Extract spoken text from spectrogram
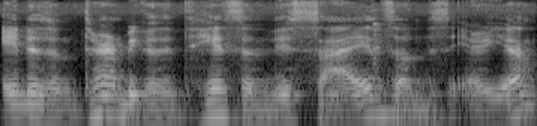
it doesn't turn because it hits on these sides on this area.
